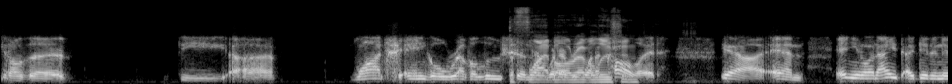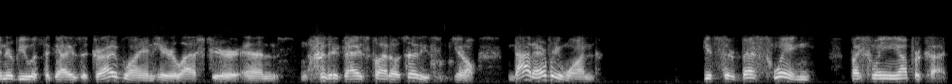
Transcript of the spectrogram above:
You know the the uh, launch angle revolution, The fly or whatever you wanna revolution. call it. Yeah, and and you know, and I I did an interview with the guys at Driveline here last year, and one of the guys flat out said he's you know not everyone gets their best swing by swinging uppercut.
